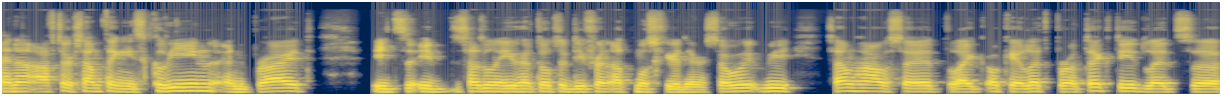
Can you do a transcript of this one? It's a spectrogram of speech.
And uh, after something is clean and bright, it's it suddenly you have totally different atmosphere there. So we, we somehow said like okay let's protect it. Let's uh,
